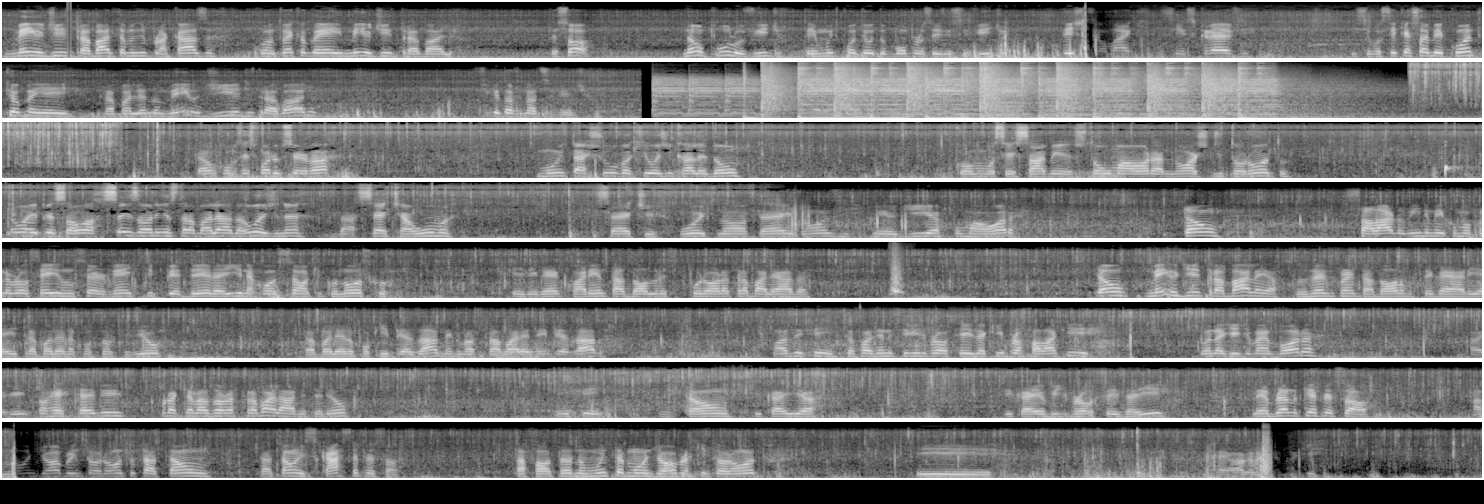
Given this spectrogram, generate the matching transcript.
meio dia de trabalho, estamos indo para casa. Quanto é que eu ganhei meio dia de trabalho? Pessoal, não pula o vídeo, tem muito conteúdo bom para vocês nesse vídeo. Deixa seu like, se inscreve. E se você quer saber quanto que eu ganhei trabalhando meio dia de trabalho, fica até o final desse vídeo. Então, como vocês podem observar, muita chuva aqui hoje em Caledon. Como vocês sabem, estou uma hora norte de Toronto. Então aí pessoal, ó, 6 horinhas trabalhadas hoje, né? Das 7 a 1. 7, 8, 9, 10, 11, meio dia, uma hora. Então, salário mínimo, como eu falei pra vocês, um servente de pedreiro aí na construção aqui conosco. Ele ganha 40 dólares por hora trabalhada. Então, meio dia de trabalho aí, ó, 240 dólares você ganharia aí trabalhando na construção civil. Trabalhando um pouquinho pesado, né, que o nosso trabalho é bem pesado. Mas enfim, estou fazendo esse vídeo para vocês aqui para falar que quando a gente vai embora, a gente só recebe por aquelas horas trabalhadas, entendeu? Enfim, então fica aí, ó. Fica aí o vídeo para vocês aí. Lembrando que, pessoal, a mão de obra em Toronto tá tão, tá tão escassa, pessoal. Tá faltando muita mão de obra aqui em Toronto. E. Aqui.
